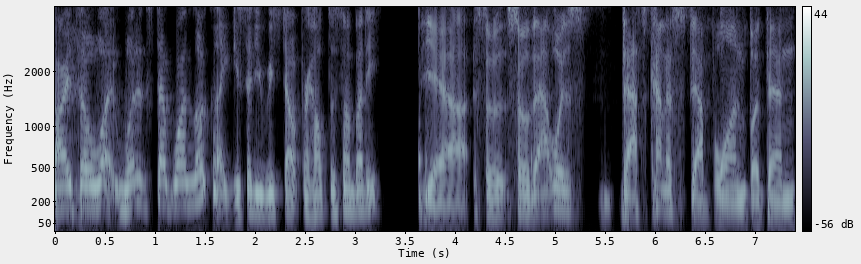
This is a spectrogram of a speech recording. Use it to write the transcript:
All right. So, what, what did step one look like? You said you reached out for help to somebody? Yeah. So so that was that's kind of step one. But then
